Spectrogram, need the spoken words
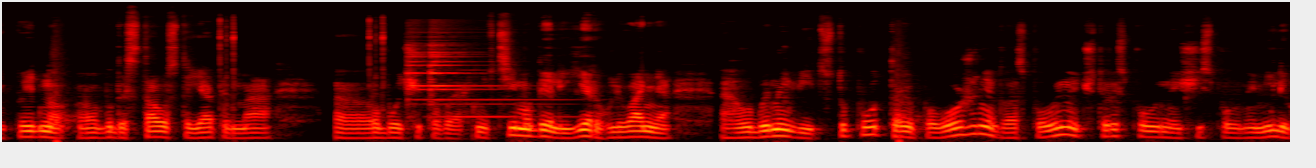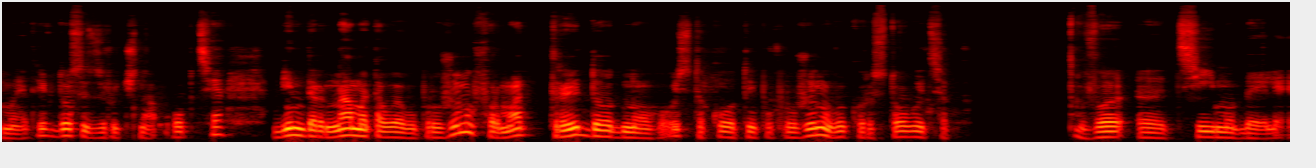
Відповідно, буде стало стояти на робочій поверхні. В цій моделі є регулювання глибини відступу, три положення 2,5, 4,5 і 6,5 мм. Досить зручна опція. Біндер на металеву пружину формат 3 до 1. Ось такого типу пружини використовується в е, цій моделі.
